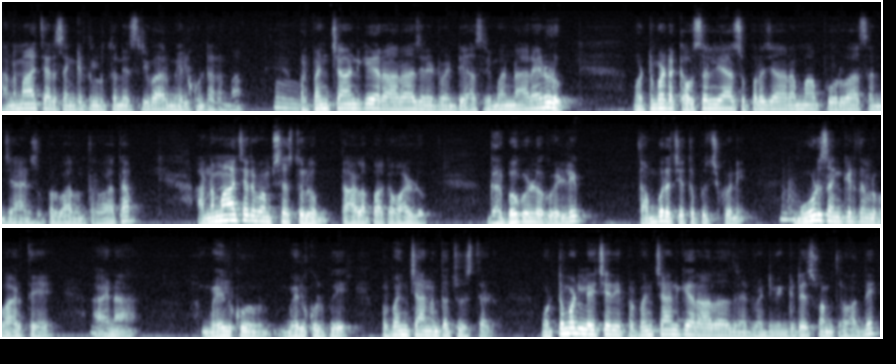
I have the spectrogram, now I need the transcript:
అన్నమాచార సంకీర్తనలతోనే శ్రీవారు మేల్కొంటారమ్మా. ప్రపంచానికే రారాజైనటువంటి ఆ శ్రీమన్నారాయణుడు మొట్టమొదట కౌసల్య సుప్రజారమ్మ పూర్వ సంధ్య అని సుప్రభాతం తర్వాత అన్నమాచార వంశస్థులు తాళ్ళపాక వాళ్ళు గర్భగుడిలోకి వెళ్ళి తంబుర చిత్తపుచ్చుకొని మూడు సంకీర్తనలు పాడితే ఆయన మేలుకు మేలుకొల్పి ప్రపంచానంతా చూస్తాడు. మొట్టమొదటి లేచేది ప్రపంచానికే రారాజైనటువంటి వెంకటేశ్వర స్వామి తర్వాతనే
